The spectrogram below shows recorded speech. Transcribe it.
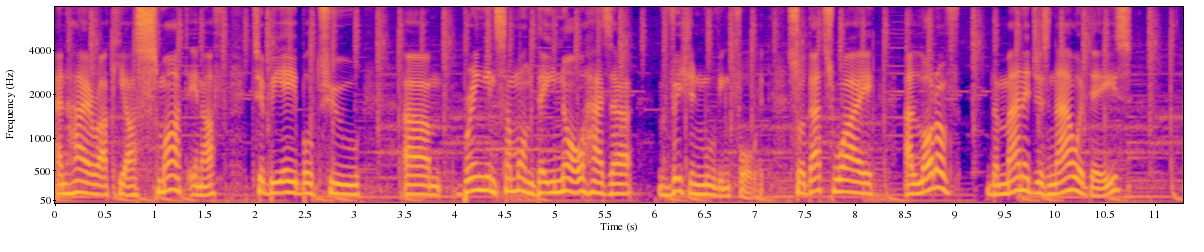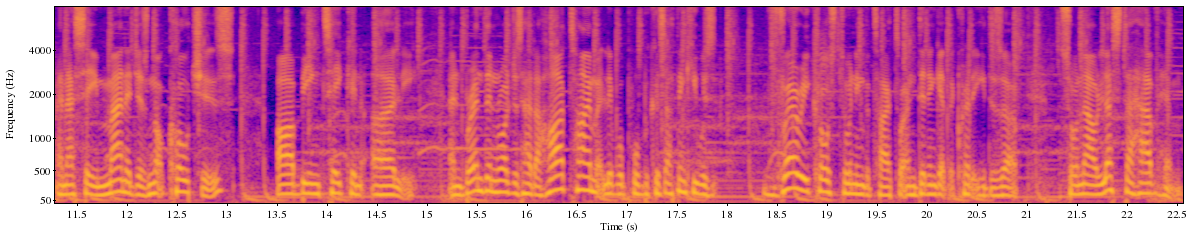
and hierarchy are smart enough to be able to um, bring in someone they know has a vision moving forward. So that's why a lot of the managers nowadays, and I say managers, not coaches, are being taken early. And Brendan Rodgers had a hard time at Liverpool because I think he was very close to winning the title and didn't get the credit he deserved. So now Leicester have him.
